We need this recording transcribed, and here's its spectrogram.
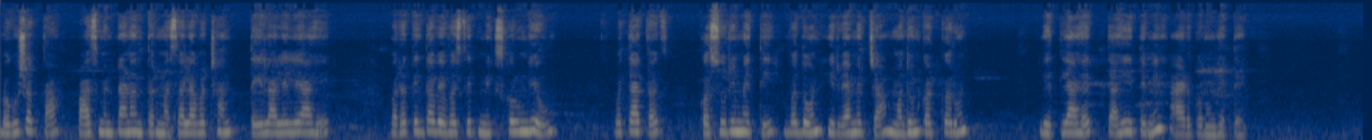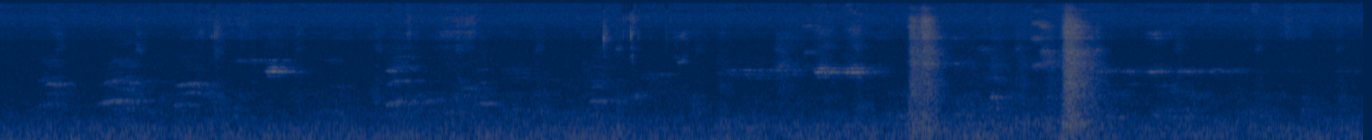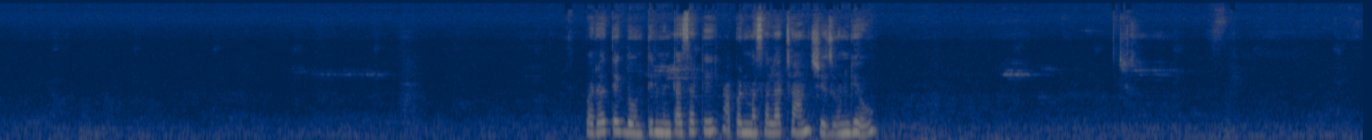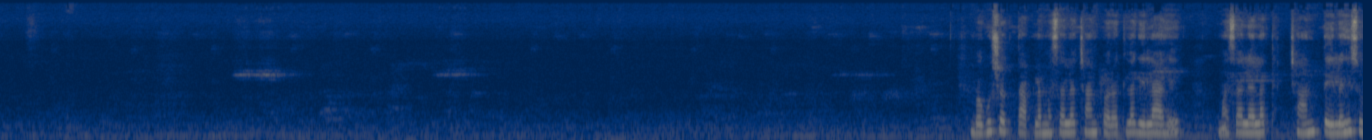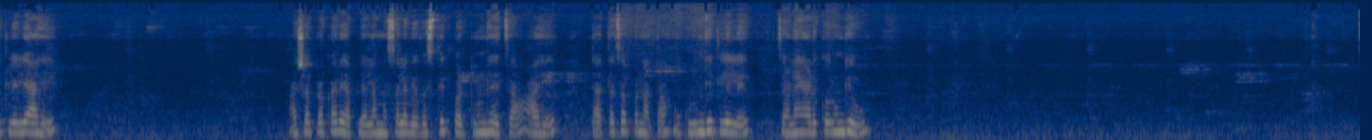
बघू शकता पाच मिनटानंतर मसाल्यावर छान तेल आलेले आहे. परत एकदा व्यवस्थित मिक्स करून घेऊ. व त्यातच कसुरी मेथी व दोन हिरव्या मिरच्या मधून कट करून घेतल्या आहेत त्याही इथे मी ॲड करून घेते. परत एक दोन तीन मिनटासाठी आपण मसाला छान शिजवून घेऊ. बघू शकता आपला मसाला छान परतला गेला आहे. मसाल्याला छान तेलही सुटलेले आहे. अशा प्रकारे आपल्याला मसाला व्यवस्थित परतून घ्यायचा आहे. त्यातच आपण आता उकडून घेतलेले चणे ॲड करून घेऊ.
